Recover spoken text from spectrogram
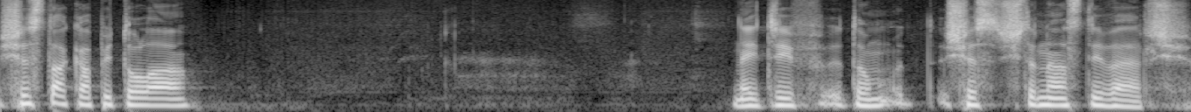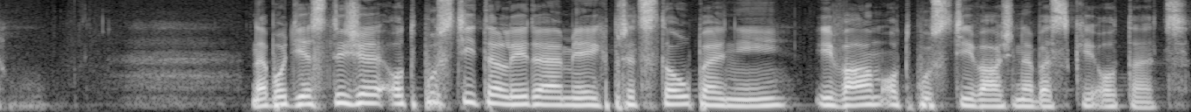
šestá kapitola, nejdřív tom 14. verš. Neboť jestliže odpustíte lidem jejich předstoupení, i vám odpustí váš nebeský Otec.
